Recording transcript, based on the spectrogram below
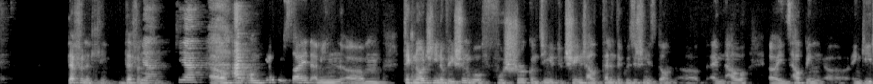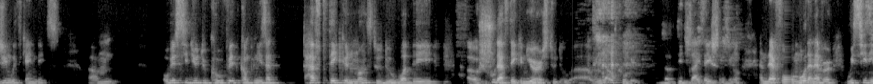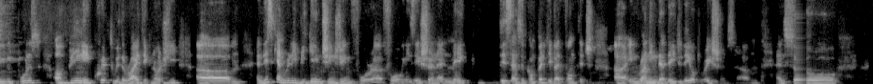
Definitely, definitely. Yeah, yeah. Um, and, on the other side, I mean, um, technology innovation will for sure continue to change how talent acquisition is done uh, and how uh, it's helping uh, engaging with candidates. Um, obviously, due to COVID, companies had have taken months to do what they uh, should have taken years to do uh, without COVID of digitalizations, you know, and therefore more than ever, we see the importance of being equipped with the right technology. Um, and this can really be game changing for, uh, for organization and make this as a competitive advantage uh, in running their day-to-day operations. Um, and so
